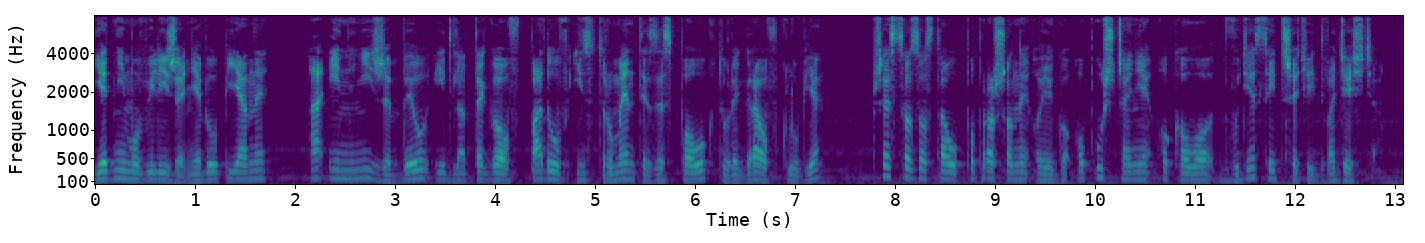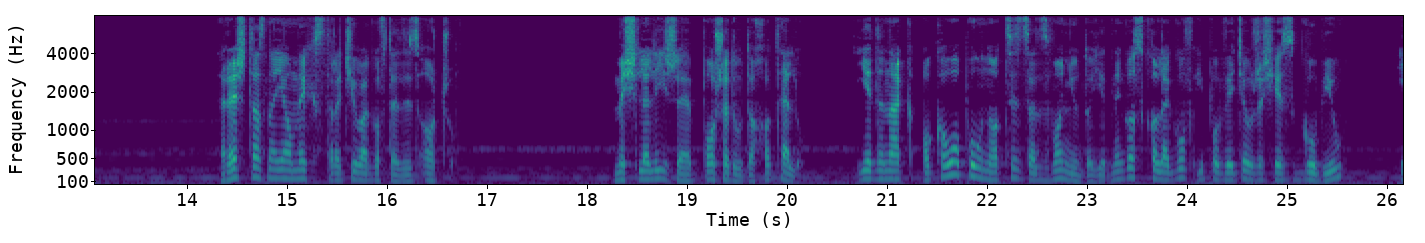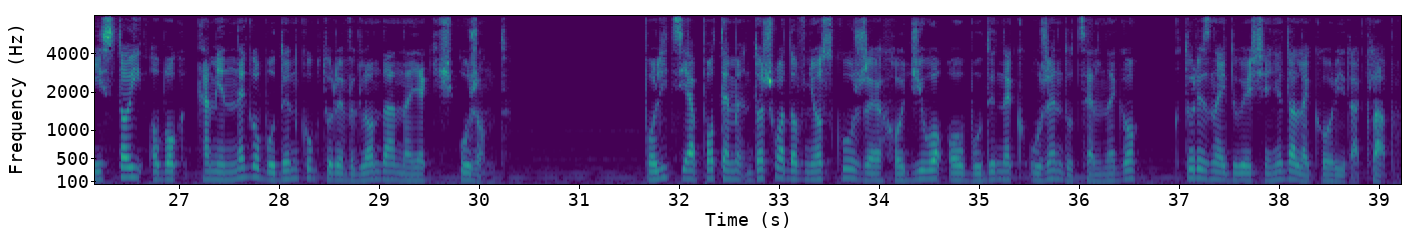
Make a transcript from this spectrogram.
Jedni mówili, że nie był pijany, a inni, że był i dlatego wpadł w instrumenty zespołu, który grał w klubie, przez co został poproszony o jego opuszczenie około 23.20. Reszta znajomych straciła go wtedy z oczu. Myśleli, że poszedł do hotelu. Jednak około północy zadzwonił do jednego z kolegów i powiedział, że się zgubił i stoi obok kamiennego budynku, który wygląda na jakiś urząd. Policja potem doszła do wniosku, że chodziło o budynek urzędu celnego, który znajduje się niedaleko Rira Club.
